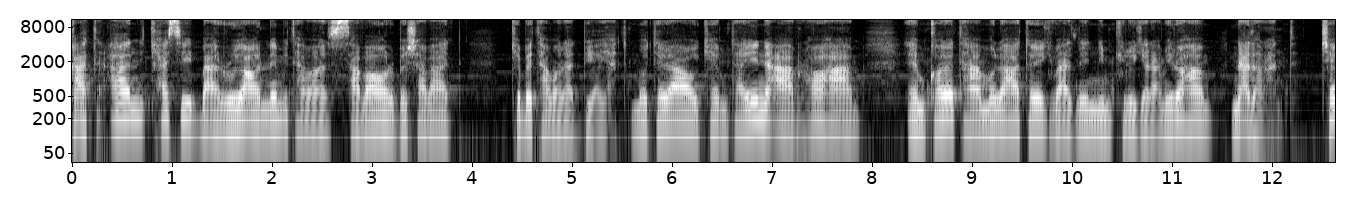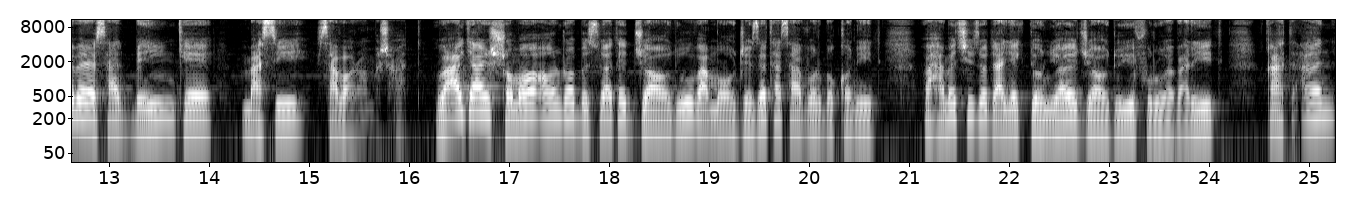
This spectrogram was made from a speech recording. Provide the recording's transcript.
قطعا کسی بر روی آن نمی‌تواند سوار بشود. که بتواند بیاید. متراکمترین ابرها هم امکان تحمل حتی یک وزنه نیم کیلوگرمی را هم ندارند. چه برسد به این که مسیح سوار آن بشود؟ و اگر شما آن را به صورت جادو و معجزه تصور بکنید و همه چیز را در یک دنیای جادویی فرو ببرید قطعا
